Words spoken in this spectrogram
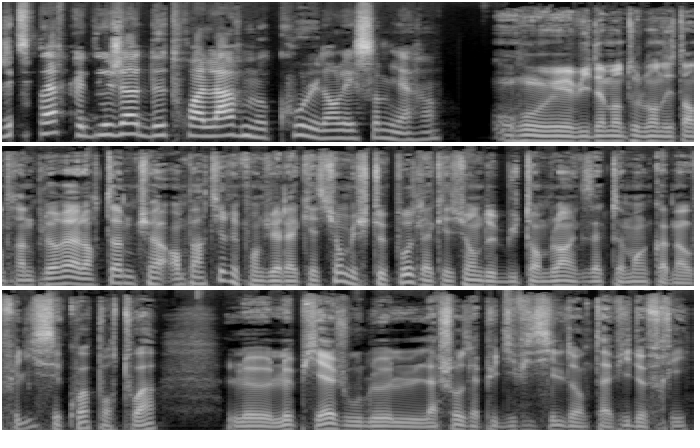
J'espère que déjà deux trois larmes coulent dans les sommières. Hein. Oui, évidemment, tout le monde est en train de pleurer. Alors Tom, tu as en partie répondu à la question, mais je te pose la question de but en blanc exactement comme à Ophélie. C'est quoi pour toi le, le piège ou le, la chose la plus difficile dans ta vie de free?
